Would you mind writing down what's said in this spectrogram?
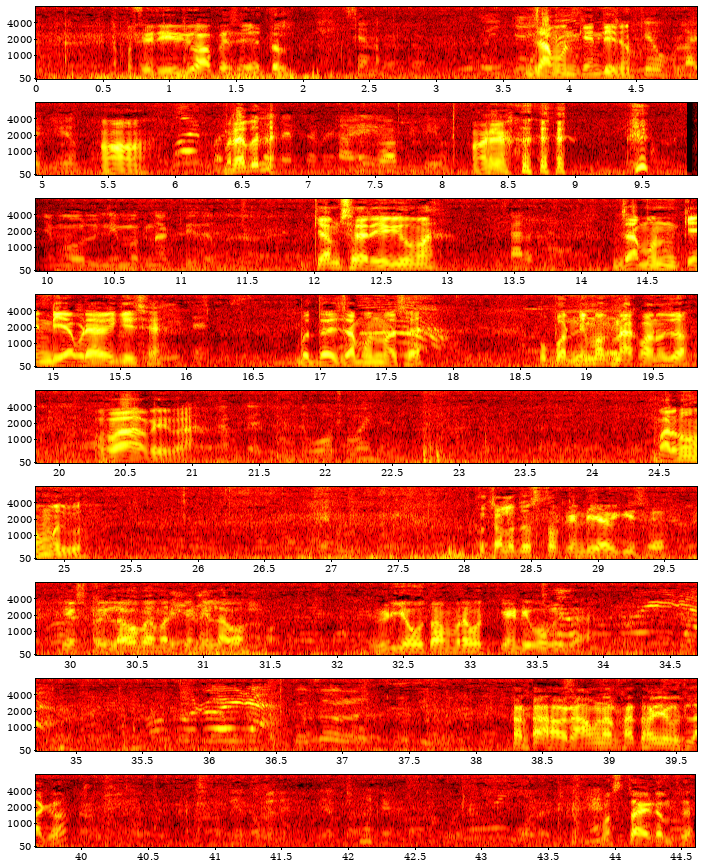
પછી રિવ્યુ આપે છે હેતલ છે ને. જામુન કેન્ડીનો કેવું એમ. હા. બરાબર ને? હા એ તો આપી દેવું હા એમાં ઓલું નિમક નાખી દીધા બધા. કેમ છે રિવ્યુમાં? જામુન કેન્ડી આપણે આવી ગઈ છે. બધા જામુનમાં છે. ઉપર નિમક નાખવાનું જો. વાહ ભાઈ વાહ. મારે શું સમજવું? તો ચાલો દોસ્તો કેન્ડી આવી ગઈ છે. ટેસ્ટ કરી લાવો ભાઈ મારી કેન્ડી લાવો. વીડિયો ઉતામ રહો કેન્ડી ઓગળી જાય રાવણા ખાતા હોય એવું જ લાગે મસ્ત આઈટમ છે.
